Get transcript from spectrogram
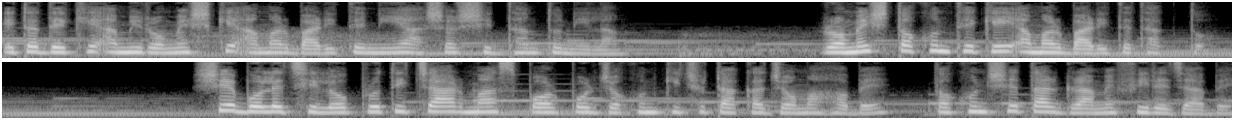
এটা দেখে আমি রমেশকে আমার বাড়িতে নিয়ে আসার সিদ্ধান্ত নিলাম। রমেশ তখন থেকেই আমার বাড়িতে থাকত। সে বলেছিল, প্রতি চার মাস পরপর যখন কিছু টাকা জমা হবে, তখন সে তার গ্রামে ফিরে যাবে।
